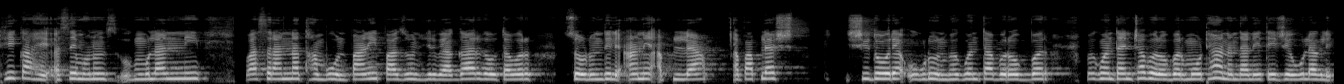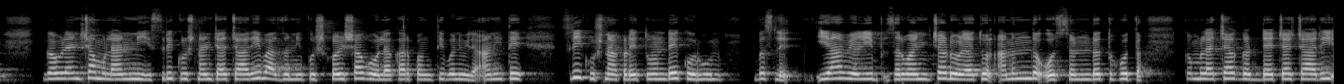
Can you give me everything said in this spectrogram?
ठीक आहे असे म्हणून मुलांनी वासरांना थांबवून पाणी पाजून हिरव्यागार गवतावर सोडून दिले आणि आपल्या आपापल्या शिदोऱ्या उघडून भगवंताबरोबर भगवंतांच्या बरोबर मोठ्या आनंदाने ते जेवू लागले. गवळ्यांच्या मुलांनी श्रीकृष्णांच्या चारी बाजूंनी पुष्कळशा गोलाकार पंक्ती बनविल्या आणि ते श्रीकृष्णाकडे तोंडे करून बसले. यावेळी सर्वांच्या डोळ्यातून आनंद ओसंडत होता. कमळाच्या गड्ड्याच्या चारी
